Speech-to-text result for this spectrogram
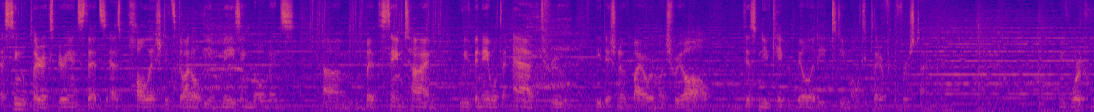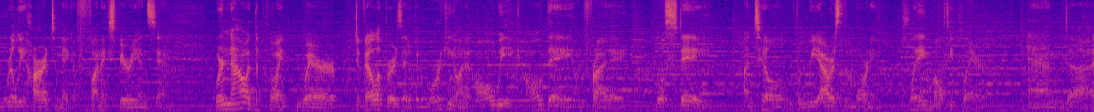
a single player experience that's as polished, it's got all the amazing moments, um, but at the same time, we've been able to add through the addition of BioWare Montreal this new capability to do multiplayer for the first time. We've worked really hard to make a fun experience and we're now at the point where developers that have been working on it all week, all day on Friday, will stay until the wee hours of the morning playing multiplayer. And uh,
